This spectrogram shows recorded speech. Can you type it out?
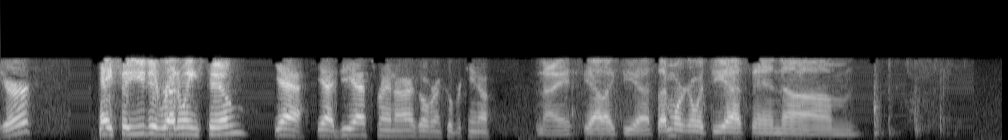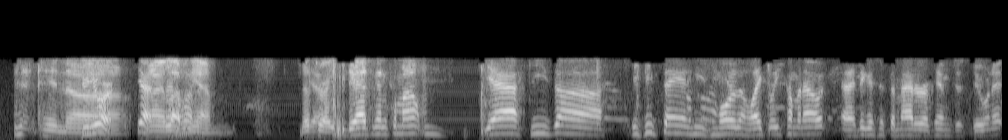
jerk. Hey, so you did Red Wings too? Yeah, yeah. DS ran ours over in Cupertino. Nice. Yeah, I like DS. I'm working with DS in um in uh New York. Yeah, 9/11, 9/11. yeah. That's Yeah. right. Your dad's gonna come out? Yeah, he's uh, he keeps saying he's more than likely coming out, and I think it's just a matter of him just doing it.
